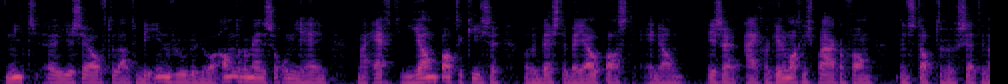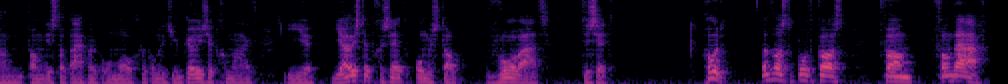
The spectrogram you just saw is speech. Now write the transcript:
Niet jezelf te laten beïnvloeden door andere mensen om je heen. Maar echt jouw pad te kiezen wat het beste bij jou past. En dan is er eigenlijk helemaal geen sprake van een stap terugzetten. Dan, dan is dat eigenlijk onmogelijk omdat je een keuze hebt gemaakt die je juist hebt gezet om een stap voorwaarts te zetten. Goed, dat was de podcast van vandaag.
